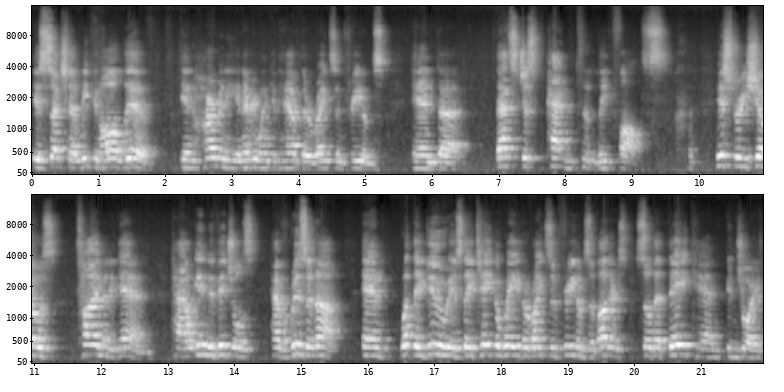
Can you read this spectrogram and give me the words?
is such that we can all live in harmony and everyone can have their rights and freedoms. And uh, that's just patently false. History shows time and again how individuals have risen up and what they do is they take away the rights and freedoms of others so that they can enjoy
